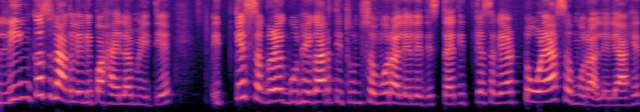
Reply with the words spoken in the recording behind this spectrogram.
लिंकच लागलेली पाहायला मिळते इतके सगळे गुन्हेगार तिथून समोर आलेले दिसत आहेत इतक्या सगळ्या टोळ्या समोर आलेल्या आहेत.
